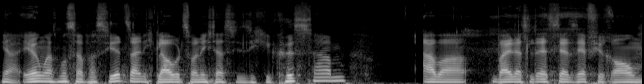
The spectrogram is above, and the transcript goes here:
ja, irgendwas muss da passiert sein. Ich glaube zwar nicht, dass sie sich geküsst haben, aber weil das lässt ja sehr viel Raum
